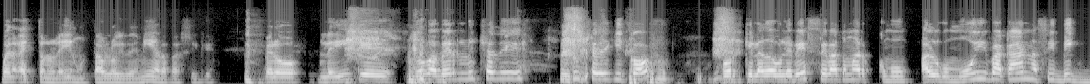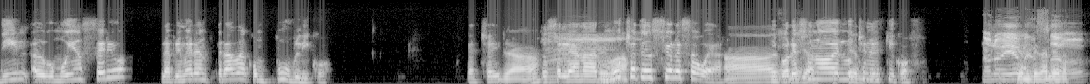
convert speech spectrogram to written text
Bueno, esto lo leí en un tabloide de mierda, así que. Pero leí que no va a haber lucha de lucha de kickoff porque la W se va a tomar como algo muy bacán, así big deal, algo muy en serio, la primera entrada con público. ¿Cachai? Ya. Entonces le van a dar Ahí va. mucha atención a esa wea. Ah, y por eso ya, no va a haber lucha en el kickoff. No lo había Entiende, pensado.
